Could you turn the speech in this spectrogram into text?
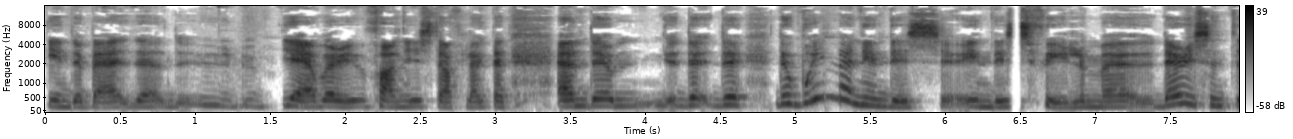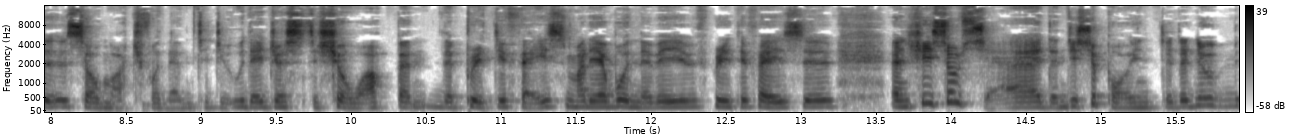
in the bed, and uh, yeah, very funny stuff like that. And um, the the the women in this in this film, uh, there isn't so much for them to do. They just show up and the pretty face, Maria Pretty face, and she's so sad and disappointed, and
